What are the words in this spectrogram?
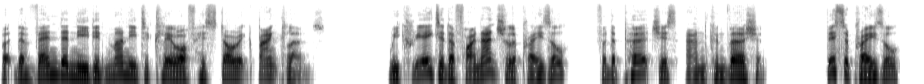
but the vendor needed money to clear off historic bank loans. We created a financial appraisal for the purchase and conversion. This appraisal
